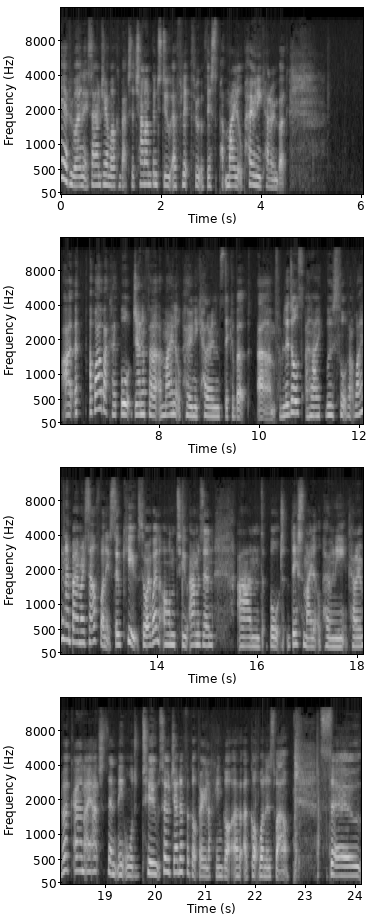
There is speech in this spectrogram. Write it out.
Hi everyone, it's Andrea and welcome back to the channel. I'm going to do a flip through of this My Little Pony colouring book. I, a, a, while back I bought Jennifer a My Little Pony colouring and sticker book um, from Lidl's and I was thought about why didn't I buy myself one, it's so cute. So I went on to Amazon and bought this My Little Pony colouring book and I accidentally ordered two. So Jennifer got very lucky and got, uh, got one as well. So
